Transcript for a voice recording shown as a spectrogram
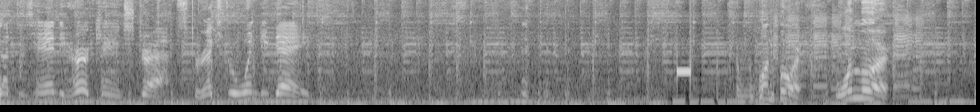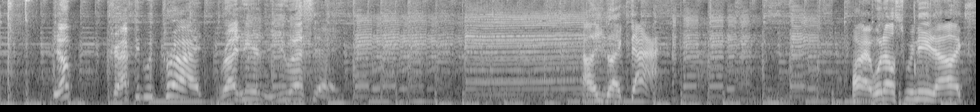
Got these handy hurricane straps for extra windy days. one more, one more. Yep, crafted with pride right here in the USA. How you like that? All right, what else we need, Alex?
